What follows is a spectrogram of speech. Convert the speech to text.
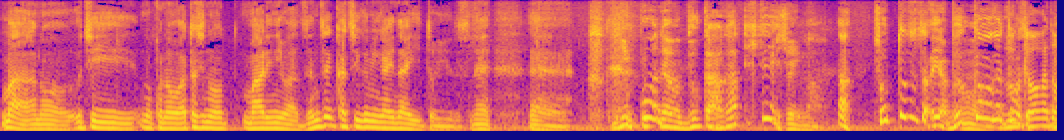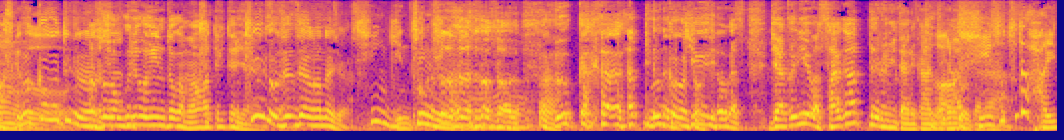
まああのうちのこの私の周りには全然勝ち組がいないというですね、えー、日本はでも物価上がってきてるでしょ今。あちょっとずついや物価は上がってます、物価上がってますけど。物価上がってきてる食料品とかも上がってきてるじゃない給料全然上がらないじゃん賃金とかそうそうそうそう、物価が上がってるのに給料が逆に言えば下がってるみたいな感じが。新卒で入っ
